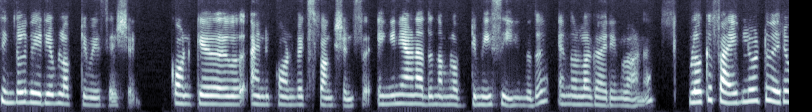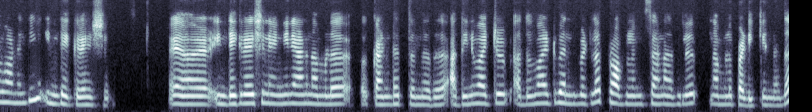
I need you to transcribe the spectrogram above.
single variable optimisation concave and convex functions എങ്ങനെയാണ് അത് നമ്മൾ ഒപ്റ്റിമൈസ് ചെയ്യുന്നത് എന്നുള്ള കാര്യങ്ങളാണ്. ബ്ലോക്ക് ഫൈവിലോട്ട് വരുവാണെങ്കിൽ ഇന്റഗ്രേഷൻ ഇന്റഗ്രേഷൻ എങ്ങനെയാണ് നമ്മൾ കണ്ടെത്തുന്നത്? അതിനുമായിട്ട് അതുമായിട്ട് ബന്ധപ്പെട്ടുള്ള പ്രോബ്ലംസ് ആണ് അതിൽ നമ്മൾ പഠിക്കുന്നത്.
